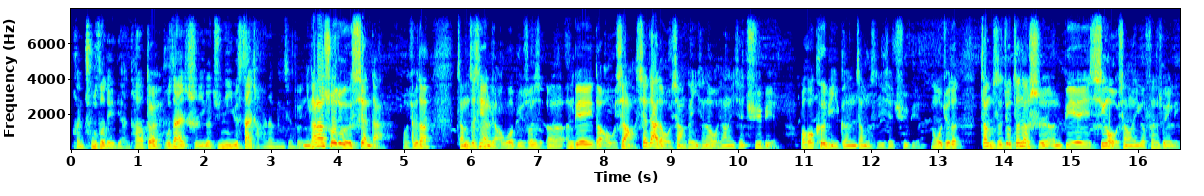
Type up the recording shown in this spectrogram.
很出色的一点，他对不再是一个拘泥于赛场上的明星。对你刚才说就是现代，我觉得咱们之前也聊过，比如说呃 NBA 的偶像，现在的偶像跟以前的偶像的一些区别，包括科比跟詹姆斯的一些区别。那我觉得詹姆斯就真的是 NBA 新偶像的一个分水岭，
